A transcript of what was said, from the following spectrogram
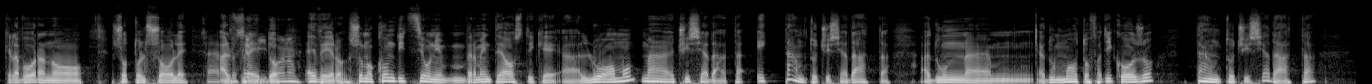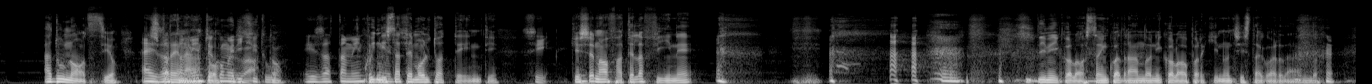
che lavorano sotto il sole, Certo, al freddo. È vero, sono condizioni veramente ostiche all'uomo, ma ci si adatta e tanto ci si adatta ad un, ehm, ad un moto faticoso, tanto ci si adatta ad un ozio È esattamente come dici Esatto. tu. Esattamente Quindi state molto attenti. Sì. che se no fate la fine di Nicolò. Sto inquadrando Nicolò per chi non ci sta guardando.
